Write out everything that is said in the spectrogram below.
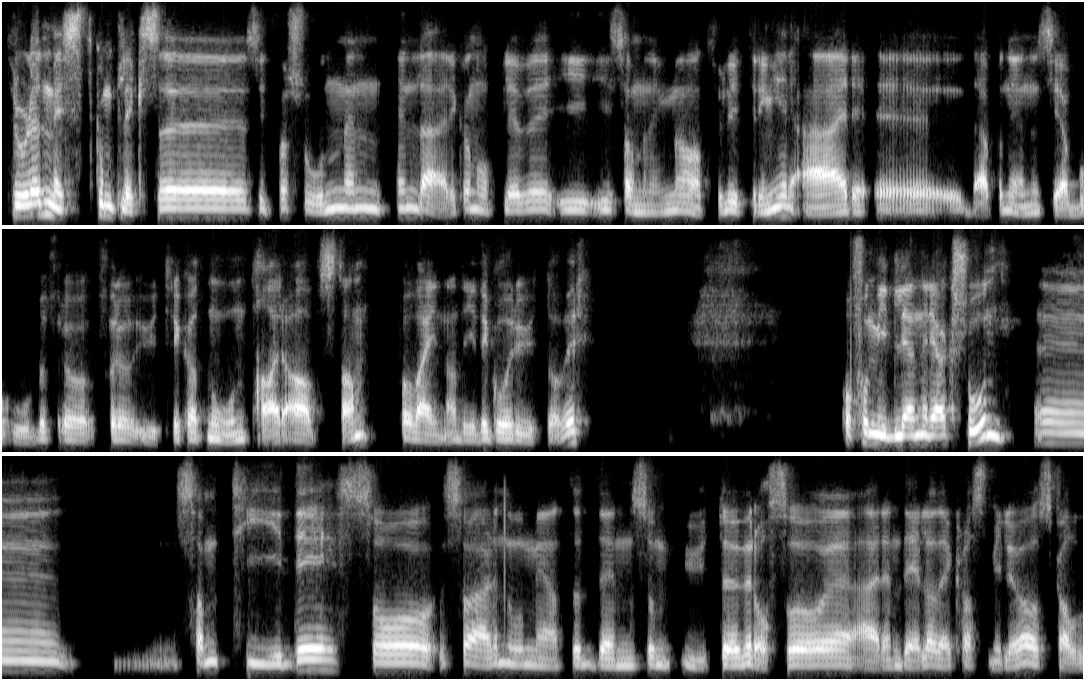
Jeg tror den mest komplekse situasjonen en, en lærer kan oppleve i, i, sammenheng med hatefulle ytringer, er, eh, det er på den ene sida behovet for å, for å, uttrykke at noen tar avstand på vegne av de det går utover. Å formidle en reaksjon. Eh, samtidig så, så, er det noe med at den som utøver også er en del av det klassemiljøet og skal,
